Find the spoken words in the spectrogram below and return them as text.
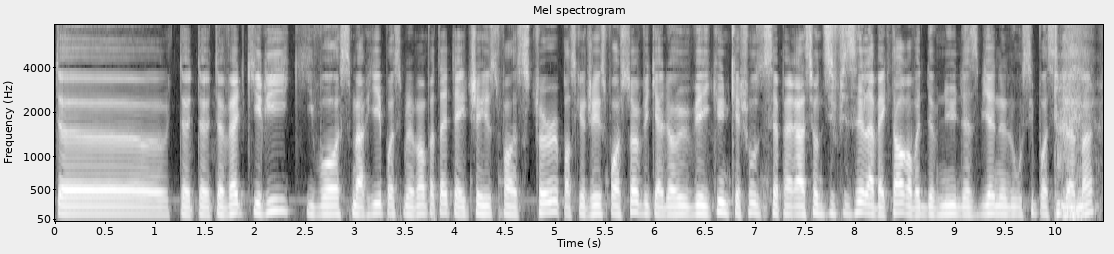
t'as- Valkyrie qui va se marier possiblement peut-être avec James Foster parce que James Foster, vu qu'elle a vécu une, quelque chose de séparation difficile avec Thor, elle va être devenue lesbienne elle aussi possiblement.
